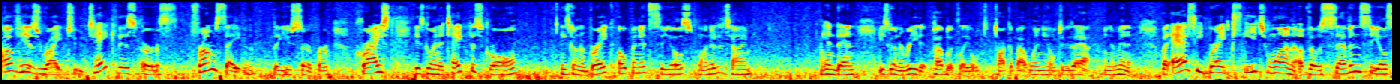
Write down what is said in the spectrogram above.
of his right to take this earth from Satan, the usurper, Christ is going to take the scroll, he's going to break open its seals one at a time, and then he's going to read it publicly. We'll talk about when he'll do that in a minute. But as he breaks each one of those seven seals,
